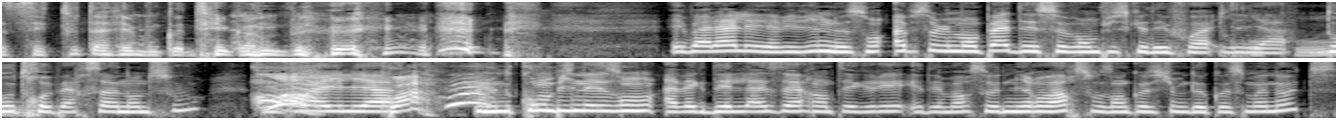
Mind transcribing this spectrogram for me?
C'est- tout à fait mon côté comme bleu. Et bah là, les reveals ne sont absolument pas décevants puisque des fois il y a cool. d'autres personnes en dessous. Des fois il y a Quoi une combinaison avec des lasers intégrés et des morceaux de miroir sous un costume de cosmonaute.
